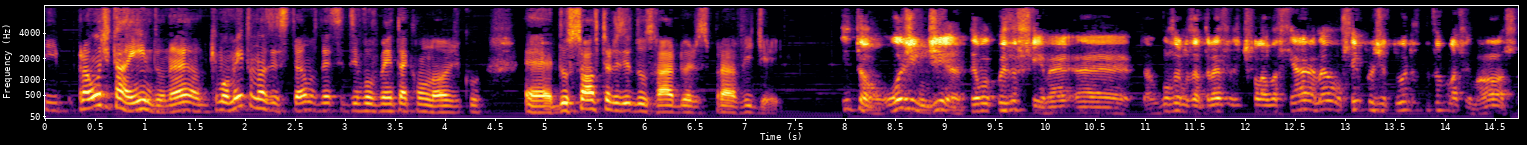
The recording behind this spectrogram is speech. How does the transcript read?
e, e para onde está indo, né? Em que momento nós estamos nesse desenvolvimento tecnológico é, dos softwares e dos hardwares para VJ? Então, hoje em dia tem uma coisa assim, né? É, alguns anos atrás a gente falava assim, ah, não, sem projetores, as pessoas falavam assim, nossa,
